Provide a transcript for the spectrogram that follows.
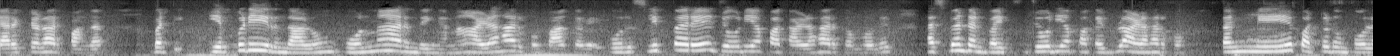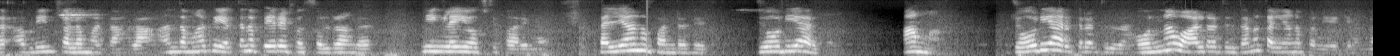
கேரக்டராக இருப்பாங்க. பட் எப்படி இருந்தாலும் ஒன்றா இருந்தீங்கன்னா அழகாக இருக்கும் பார்க்கவே. ஒரு ஸ்லிப்பரே ஜோடியாக பார்க்க அழகாக இருக்கும்போது ஹஸ்பண்ட் அண்ட் ஒய்ஃப் ஜோடியாக பார்க்க எவ்வளோ அழகாக இருக்கும். கண்ணே பட்டுடும் போல அப்படின்னு சொல்ல மாட்டாங்களா? அந்த மாதிரி எத்தனை பேரை இப்போ சொல்கிறாங்க நீங்களே யோசிச்சு பாருங்க. கல்யாணம் பண்ணுறது ஜோடியாக இருக்கும். ஆமாம் ஜோடியா இருக்கிறதுக்கு தான். ஒன்னா வாழ்றதுக்கு தானே கல்யாணம் பண்ணி வைக்கிறாங்க.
